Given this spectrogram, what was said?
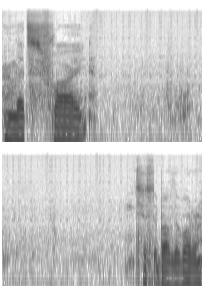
And let's fly just above the water.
